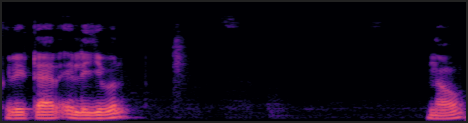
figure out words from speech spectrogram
free tier eligible. Now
